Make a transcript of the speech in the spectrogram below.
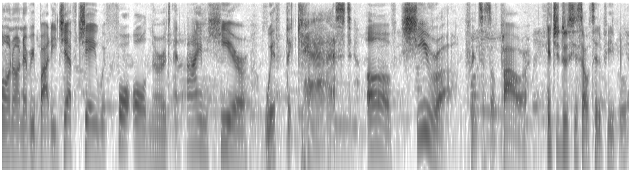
going on, everybody? Jeff J with For All Nerds, and I'm here with the cast of She-Ra, Princess of Power. Introduce yourself to the people.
